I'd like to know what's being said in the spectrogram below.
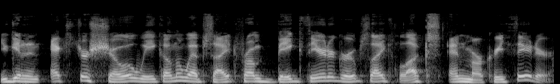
you get an extra show a week on the website from big theater groups like Lux and Mercury Theater.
